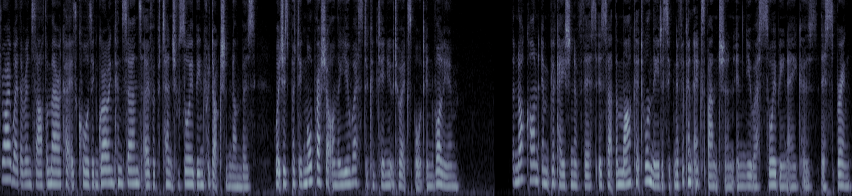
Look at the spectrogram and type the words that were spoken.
Dry weather in South America is causing growing concerns over potential soybean production numbers, which is putting more pressure on the US to continue to export in volume. The knock on implication of this is that the market will need a significant expansion in US soybean acres this spring,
